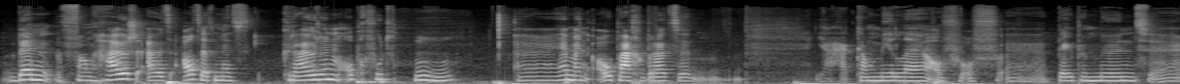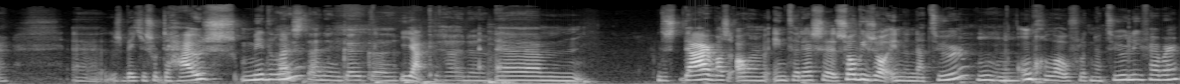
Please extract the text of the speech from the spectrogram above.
ben van huis uit altijd met kruiden opgevoed. Mhm. Hè, mijn opa gebruikte ja, kamille of, of eh, pepermunt. eh, eh, dus een beetje een soort de huismiddelen. Huistuin en keuken, Ja, kruiden. ehm, dus daar was al een interesse sowieso in de natuur. Mhm. Een ongelooflijk natuurliefhebber.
